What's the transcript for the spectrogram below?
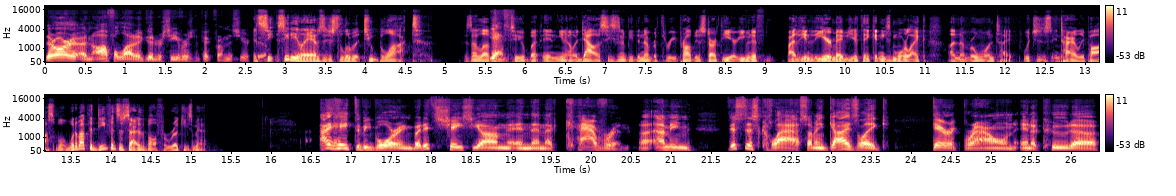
there are an awful lot of good receivers to pick from this year. Too. C- CeeDee Lamb's just a little bit too blocked because I love yes. him too. But in you know in Dallas, he's going to be the number three probably to start the year. Even if by the end of the year, maybe you're thinking he's more like a number one type, which is entirely possible. What about the defensive side of the ball for rookies, Matt? I hate to be boring, but it's Chase Young and then a Cavern. Uh, I mean just this class. I mean, guys like Derrick Brown and Okudah,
